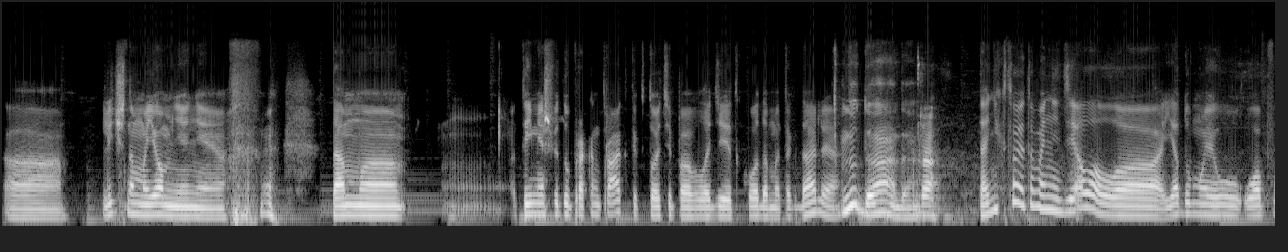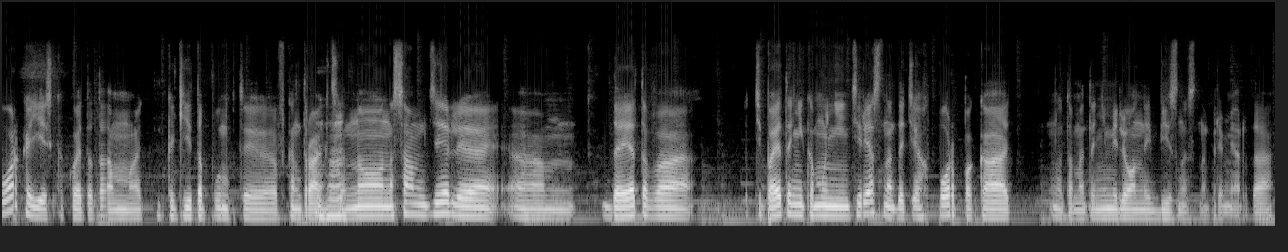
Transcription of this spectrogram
э, лично мое мнение, там... Э, ты имеешь в виду про контракты, кто, типа, владеет кодом и так далее? Ну да, да. Да. Да никто этого не делал. А, я думаю, у Upwork есть какой-то там э, какие-то пункты в контракте, uh-huh. но на самом деле эм, до этого типа это никому не интересно до тех пор, пока ну там это не миллионный бизнес, например, да.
